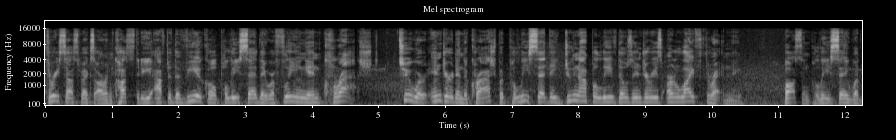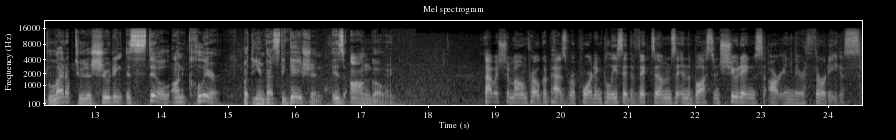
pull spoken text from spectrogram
Three suspects are in custody after the vehicle police said they were fleeing in crashed. Two were injured in the crash, but police said they do not believe those injuries are life threatening. Boston police say what led up to the shooting is still unclear, but the investigation is ongoing. That was Shimon Prokupecz reporting. Police say the victims in the Boston shootings are in their 30s.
